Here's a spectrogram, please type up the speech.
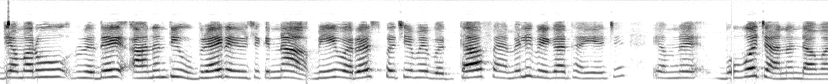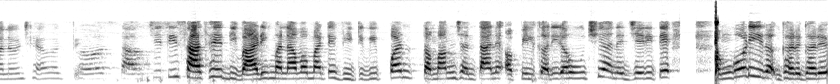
જે અમારું હૃદય આનંદથી ઉભરાઈ રહ્યું છે કે ના, બે વર્ષ પછી અમે બધા ફેમિલી ભેગા થઈએ છીએ. અમને બહુ જ આનંદ આવવાનો છે આ વખતે. સાવચેતી સાથે દિવાળી મનાવવા માટે વીટીવી પણ તમામ જનતાને અપીલ કરી રહ્યું છે અને જે રીતે રંગોળી ઘર ઘરે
